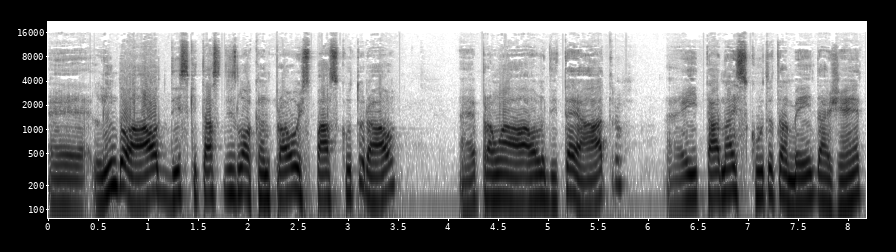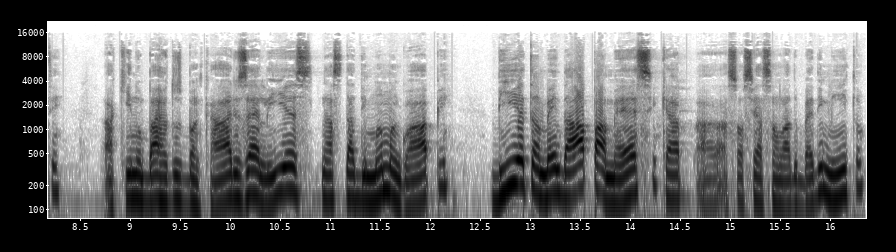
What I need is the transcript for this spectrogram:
É, Lindo Aldo disse que está se deslocando para o espaço cultural, é, para uma aula de teatro. É, e está na escuta também da gente, aqui no bairro dos Bancários. Elias, na cidade de Mamanguape. Bia também da APAMES, que é a, a associação lá do Badminton.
